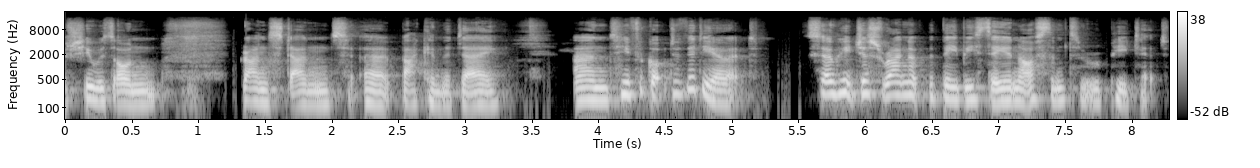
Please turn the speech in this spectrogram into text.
She was on Grandstand uh, back in the day, and he forgot to video it. So he just rang up the BBC and asked them to repeat it.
